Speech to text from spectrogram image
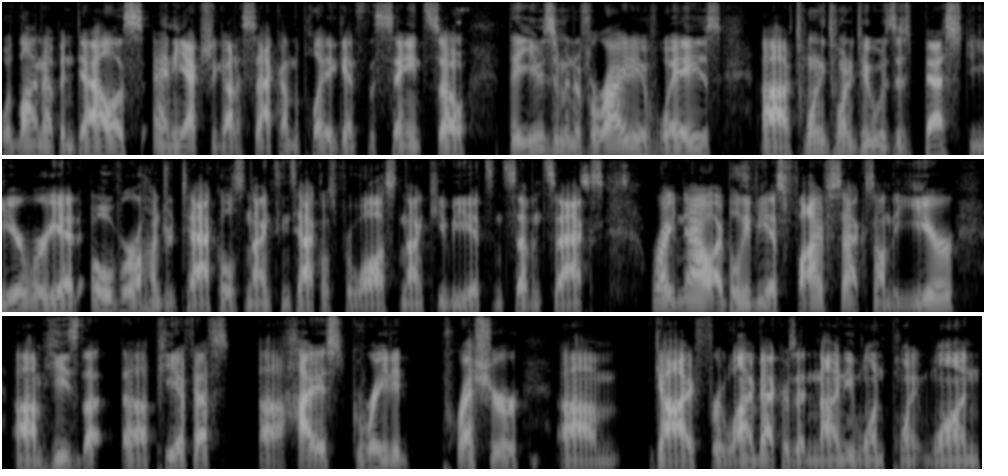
would line up in Dallas, and he actually got a sack on the play against the Saints. So they use him in a variety of ways. Uh, 2022 was his best year where he had over 100 tackles, 19 tackles for loss, 9 QB hits, and 7 sacks. Right now, I believe he has 5 sacks on the year. Um, he's the uh, PFF's uh, highest graded pressure um, guy for linebackers at 91.1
